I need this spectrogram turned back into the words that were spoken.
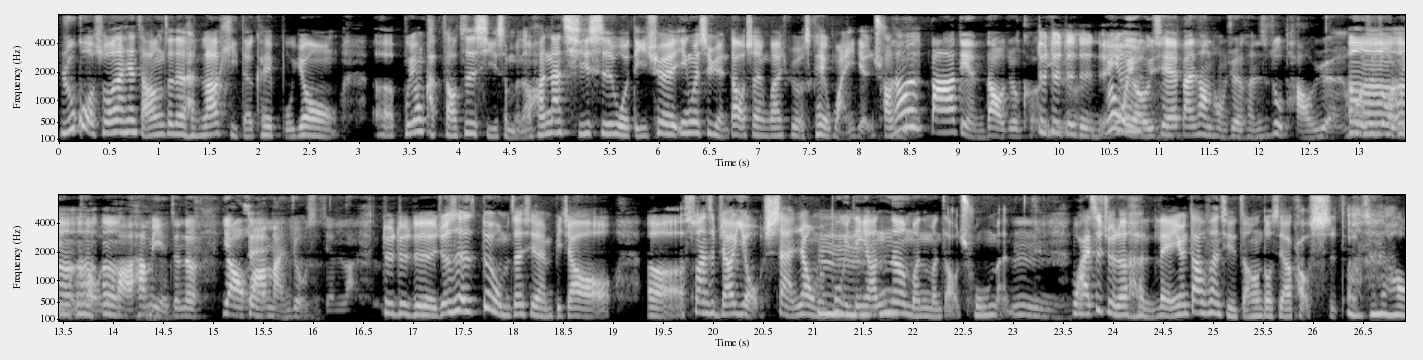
如果说那天早上真的很 lucky 的可以不用呃不用考早自习什么的话，那其实我的确因为是远道生的关系，我是可以晚一点出。好像是八点到就可以。对对对对对，因为我有一些班上同学可能是住桃园、嗯、或者是住林口的话，嗯嗯嗯、他们也真的要花蛮久时间来。对对对对，就是对我们这些人比较。呃，算是比较友善，让我们不一定要那么那么早出门。嗯，我还是觉得很累，因为大部分其实早上都是要考试的。哦，真的好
